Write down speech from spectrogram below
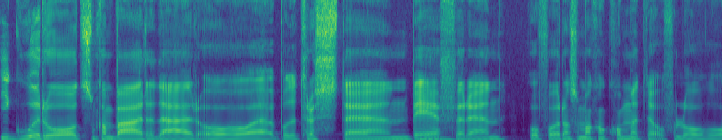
gi gode råd, som kan være der og eh, både trøste en, be for en, gå foran, så man kan komme til å få lov å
